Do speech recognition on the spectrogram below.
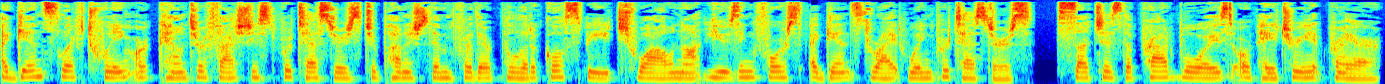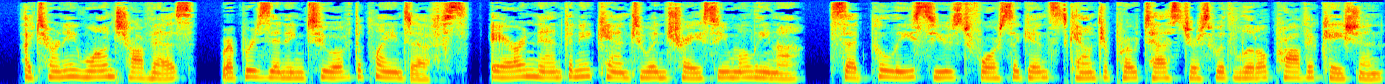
against left wing or counter fascist protesters to punish them for their political speech while not using force against right wing protesters, such as the Proud Boys or Patriot Prayer. Attorney Juan Chavez, representing two of the plaintiffs, Aaron Anthony Cantu and Tracy Molina, said police used force against counter-protesters with little provocation.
